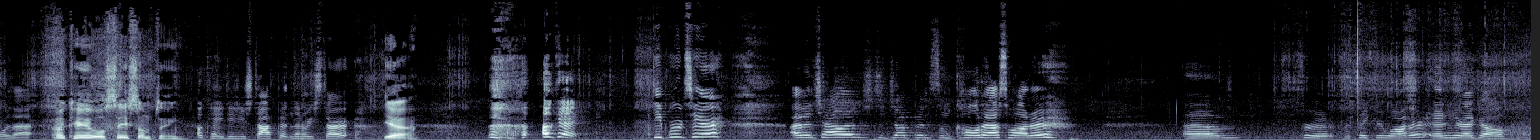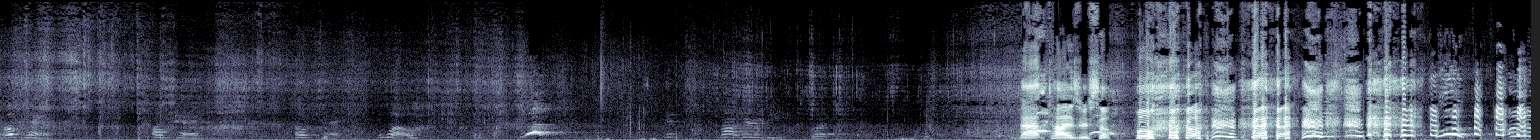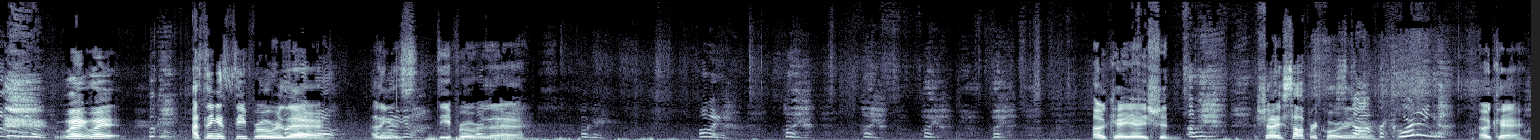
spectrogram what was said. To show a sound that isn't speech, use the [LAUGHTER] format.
before that. Okay, well, say something. Okay, did you stop it and then restart? Yeah. [LAUGHS] okay, deep roots here. I've been challenged to jump in some cold ass water um, for, for sacred water, and here I go. Okay, okay, okay. Whoa. Woo! It's not very deep, but. Baptize yourself. [LAUGHS] [LAUGHS] Wait, wait. I think it's deeper over there. no. I think Oh it's God. deeper over Okay. there. Okay. Oh my god. Oh my god. Oh my god. Oh my god. Oh my god. Okay, yeah, you should. God. Should I stop recording? Stop recording. Okay.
